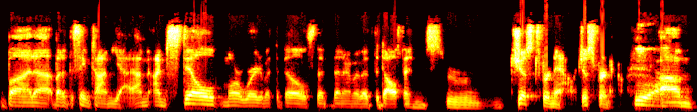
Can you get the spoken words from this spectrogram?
but uh, but at the same time, yeah, I'm I'm still more worried about the Bills than, than I'm about the Dolphins. Just for now, just for now. Yeah. Um,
